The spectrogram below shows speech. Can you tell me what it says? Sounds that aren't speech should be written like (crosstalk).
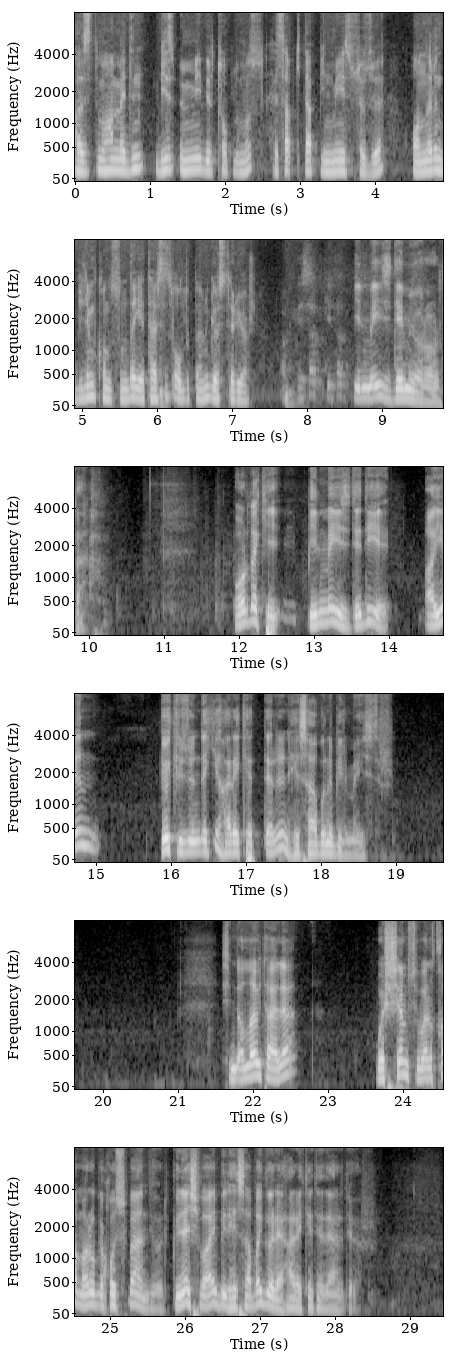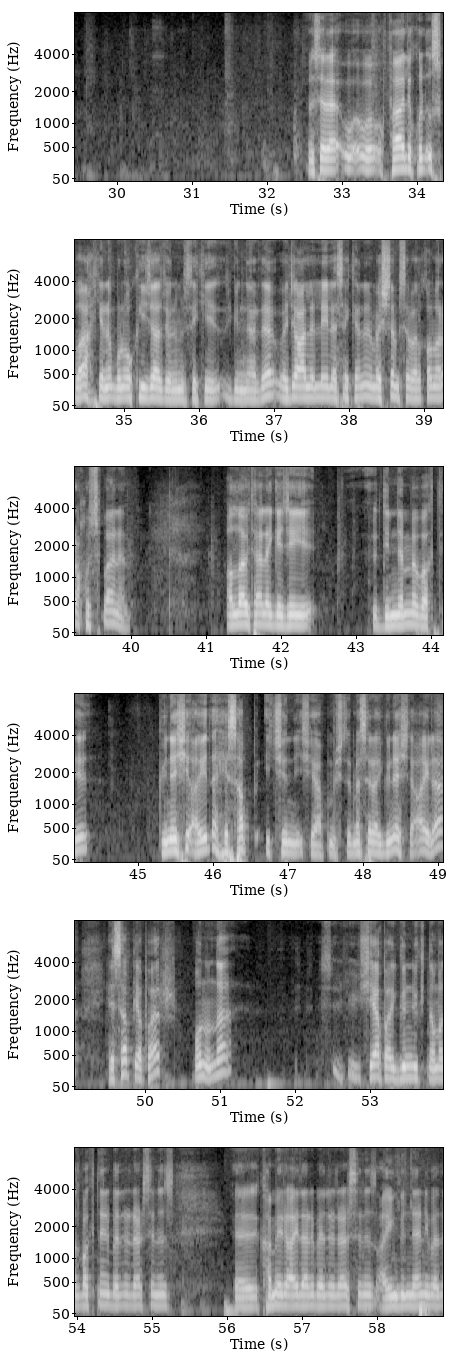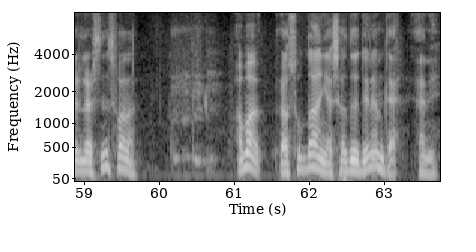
Hz. Muhammed'in biz ümmi bir toplumuz, hesap kitap bilmeyiz sözü onların bilim konusunda yetersiz olduklarını gösteriyor. Bak, hesap kitap bilmeyiz demiyor orada. (laughs) Oradaki bilmeyiz dediği ayın gökyüzündeki hareketlerinin hesabını bilmeyizdir. Şimdi Allahü Teala ve şemsu vel kameru bi husban diyor. Güneş ve ay bir hesaba göre hareket eder diyor. Mesela falikul ısbah yine bunu okuyacağız önümüzdeki günlerde ve cealel leyle sekenen ve şemse vel kamera husbanen. Allahü Teala geceyi dinlenme vakti güneşi ayı da hesap için şey yapmıştır. Mesela güneşle ayla hesap yapar. Onunla şey yapar günlük namaz vaktlerini belirlersiniz. E, kameri ayları belirlersiniz. Ayın günlerini belirlersiniz falan. Ama Resulullah'ın yaşadığı dönemde yani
